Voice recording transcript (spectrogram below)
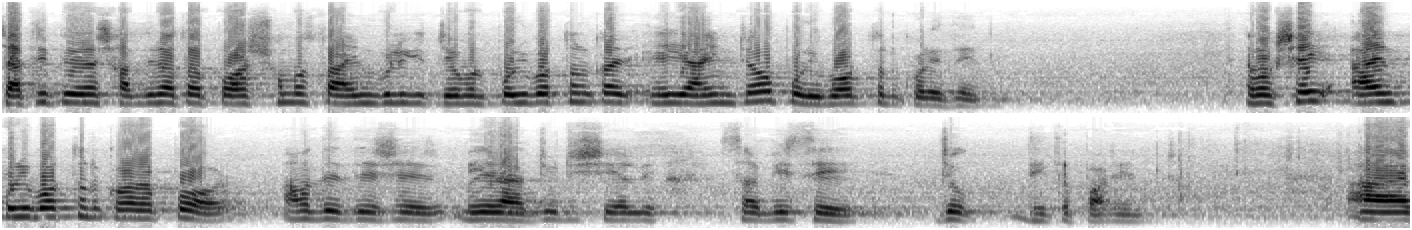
জাতিপ্রিয় স্বাধীনতার পর সমস্ত আইনগুলি যেমন পরিবর্তন করে এই আইনটাও পরিবর্তন করে দেন। এবং সেই আইন পরিবর্তন করার পর আমাদের দেশের মেয়েরা জুডিশিয়াল সার্ভিসে যোগ দিতে পারেন। আর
